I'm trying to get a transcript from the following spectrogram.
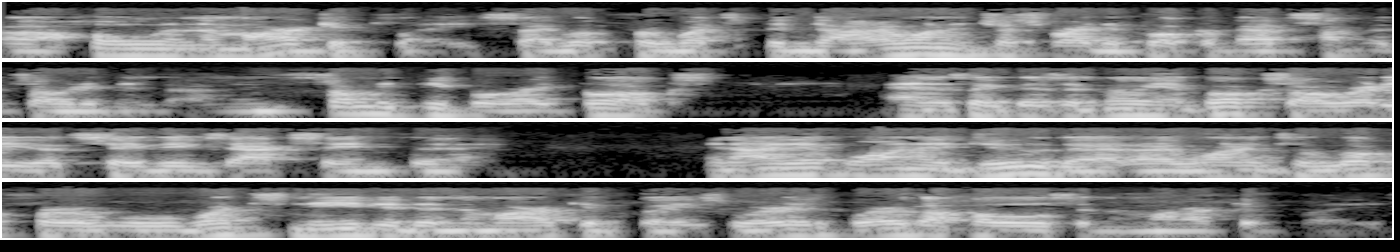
a hole in the marketplace. I look for what's been done. I want to just write a book about something that's already been done. And so many people write books, and it's like there's a million books already that say the exact same thing. And I didn't want to do that. I wanted to look for well, what's needed in the marketplace. Where where are the holes in the marketplace?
